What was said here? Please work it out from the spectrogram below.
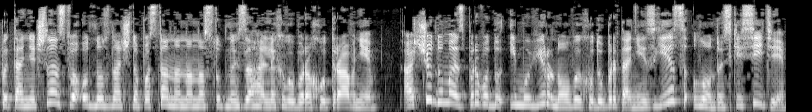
Питання членства однозначно постане на наступних загальних виборах у травні. А що думає з приводу імовірного виходу Британії з ЄС Лондонський Сіті?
